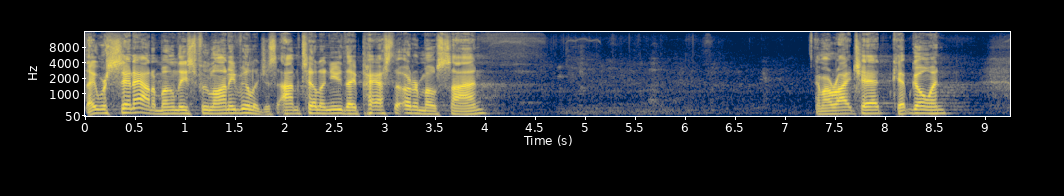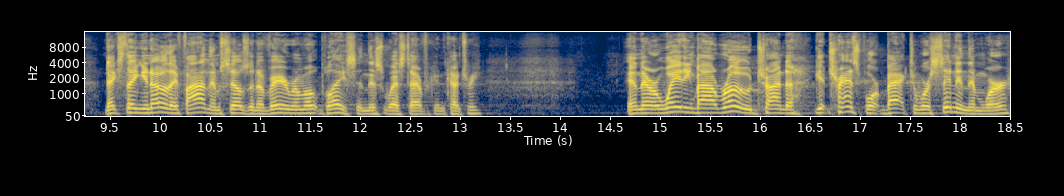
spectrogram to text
they were sent out among these Fulani villages. I'm telling you, they passed the uttermost sign. Am I right, Chad? Kept going. Next thing you know, they find themselves in a very remote place in this West African country. And they were waiting by a road trying to get transport back to where sending them were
